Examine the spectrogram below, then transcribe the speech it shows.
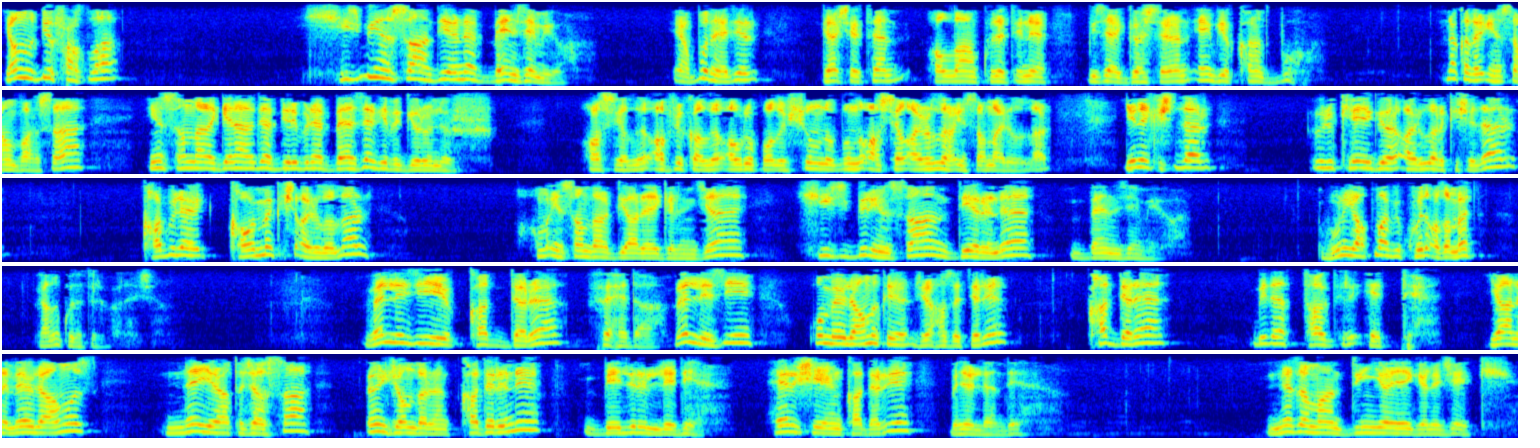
Yalnız bir farkla hiçbir insan diğerine benzemiyor. Yani bu nedir? Gerçekten Allah'ın kudretini bize gösteren en büyük kanıt bu. Ne kadar insan varsa insanlara genelde birbirine benzer gibi görünür. Asyalı, Afrikalı, Avrupalı, şunlu, bunu Asyalı ayrılırlar, insanlar ayrılırlar. Yine kişiler ülkeye göre ayrılır kişiler. Kabile, kavme kişi ayrılırlar. Ama insanlar bir araya gelince hiçbir insan diğerine benzemiyor. Bunu yapma bir kuvvet, azamet yani kudrettir böylece. Vellezi kaddere feheda. Vellezi o Mevlamız Hazretleri kaddere bir de takdir etti. Yani Mevlamız ne yaratacaksa önce onların kaderini belirledi. Her şeyin kaderi belirlendi. Ne zaman dünyaya gelecek?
